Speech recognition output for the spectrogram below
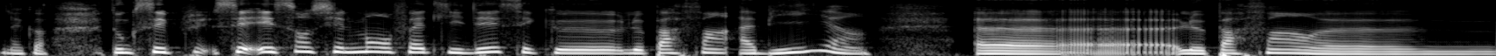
D'accord. Donc c'est essentiellement en fait l'idée, c'est que le parfum habille. Euh, le parfum euh,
